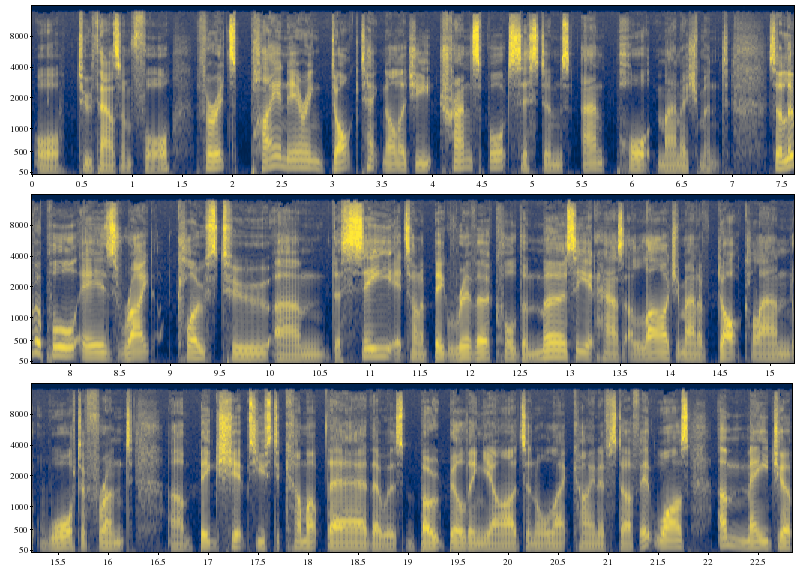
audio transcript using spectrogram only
or 2004 for its pioneering dock technology, transport systems, and port management. So Liverpool is right close to um, the sea. It's on a big river called the Mersey. It has a large amount of dockland, waterfront. Uh, big ships used to come up there. There was boat building yards and all that kind of stuff. It was a major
